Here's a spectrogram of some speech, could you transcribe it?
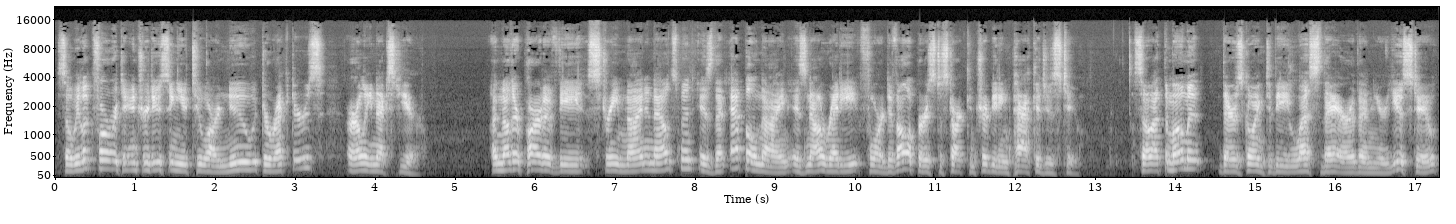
So we look forward to introducing you to our new directors early next year. Another part of the Stream 9 announcement is that EPEL 9 is now ready for developers to start contributing packages to. So at the moment, there's going to be less there than you're used to,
